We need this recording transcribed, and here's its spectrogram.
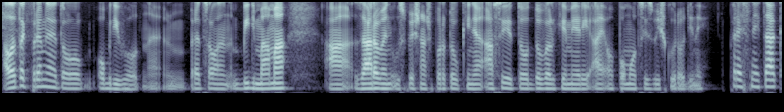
ale tak pre mňa je to obdivhodné. Predsa len byť mama a zároveň úspešná športovkyňa, asi je to do veľkej miery aj o pomoci zvyšku rodiny. Presne tak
